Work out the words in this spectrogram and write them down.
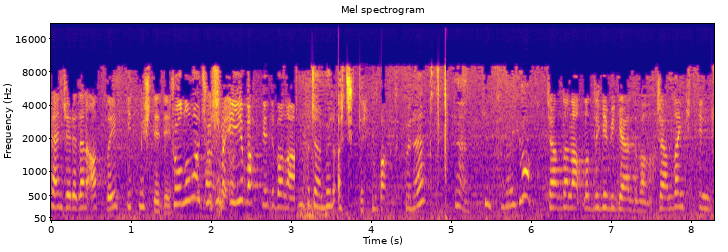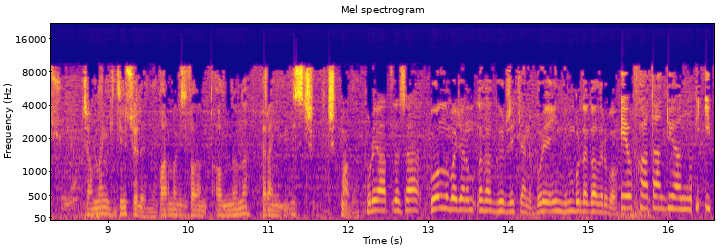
pencereden atlayıp gitmiş dedi. Çoluğuma çocuğuma iyi bak dedi bana. Hocam böyle açıktı. Baktık böyle. Ha. Kimseler yok. Camdan atladığı gibi geldi bana. Camdan gittiğini düşünüyor. Camdan gittiğini söyledi. Parmak izi falan alındığında herhangi bir iz çık- çıkmadı. Buraya atlasa kolunu bacağını mutlaka kıracak yani. Buraya indim burada kalır bu. Yukarıdan diyor bir ip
